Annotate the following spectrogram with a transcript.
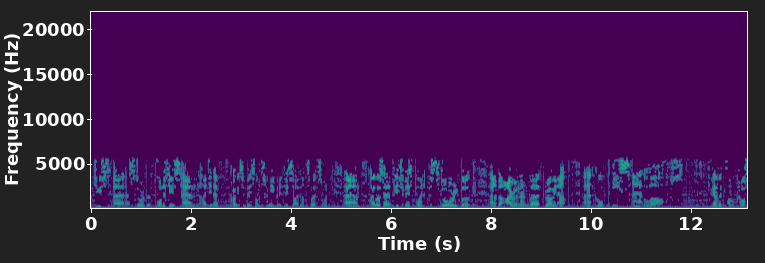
produced uh, a storybook. Apologies, um, I did have quotes and bits on the screen, but it decided not to work this morning. Um, I also had a picture at this point of a storybook uh, that I remember growing up uh, called Peace at Last. If you've ever come across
